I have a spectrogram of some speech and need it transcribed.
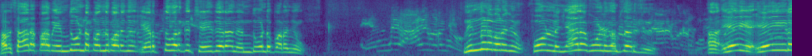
അപ്പൊ സാർ അപ്പൊ എന്തുകൊണ്ടപ്പം എന്ന് പറഞ്ഞു? എർത്ത് വർക്ക് ചെയ്തു തരാൻ എന്തുകൊണ്ട് പറഞ്ഞു? എന്ത്? ആര് പറഞ്ഞു? നിങ്ങൾ പറഞ്ഞു. ഫോണിൽ ഞാനാ ഫോണിൽ സംസാരിച്ചത്. ആ എയുടെ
